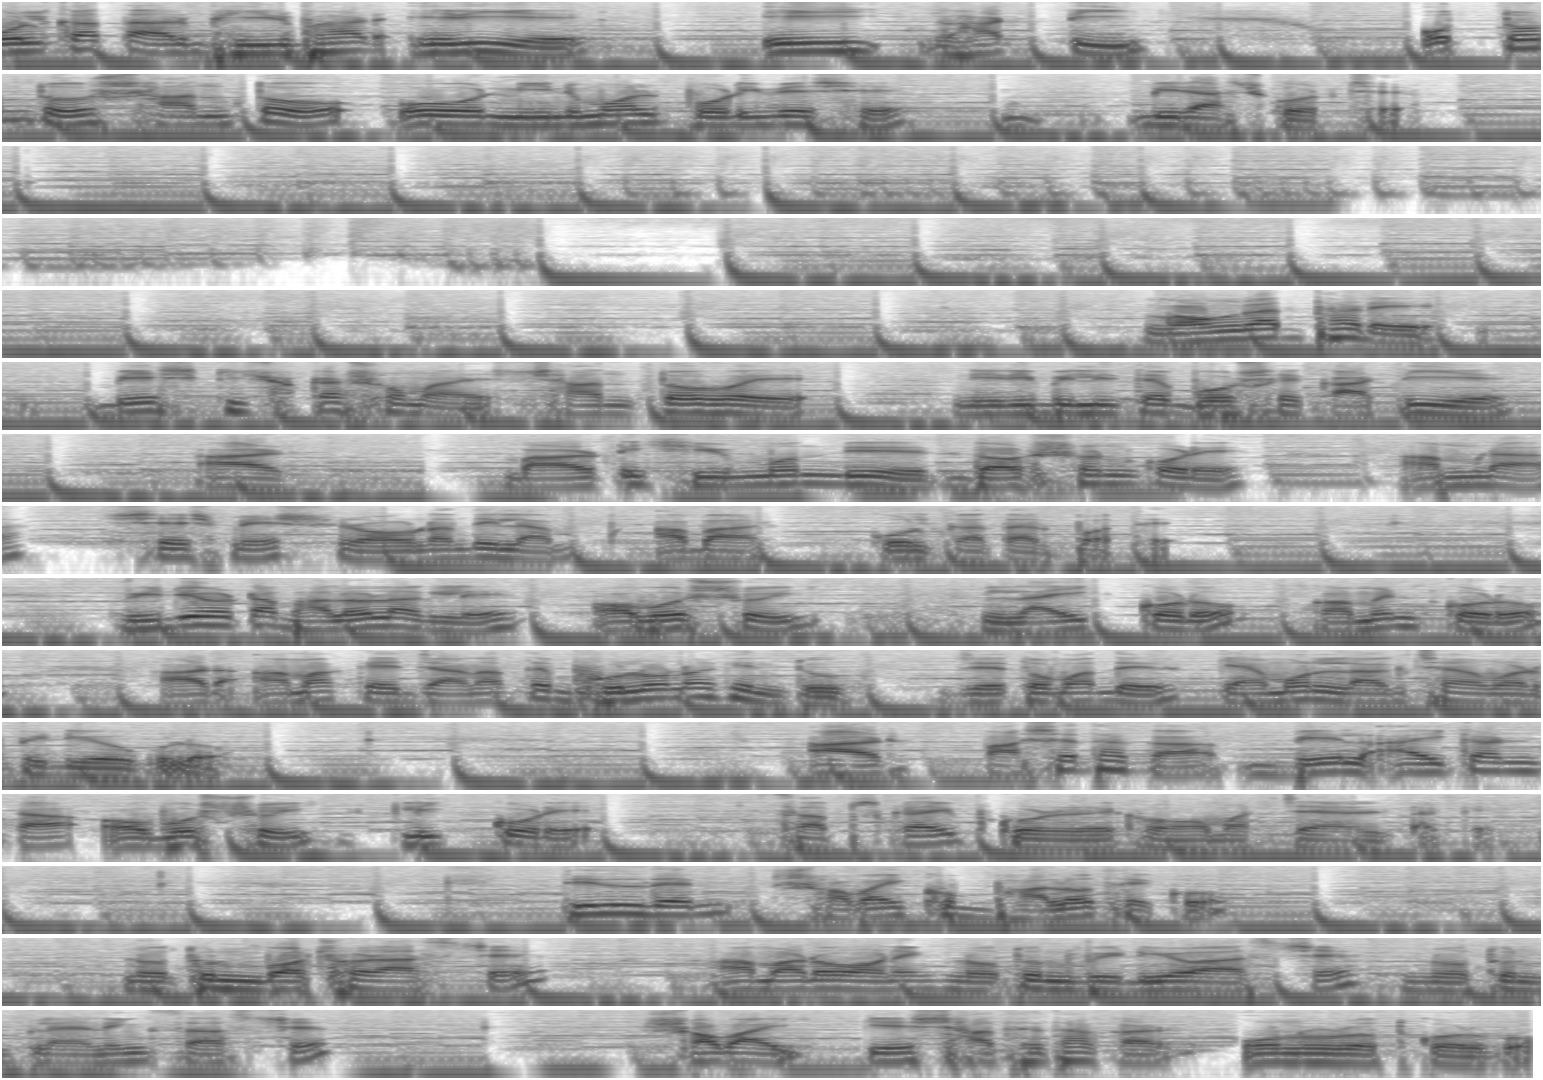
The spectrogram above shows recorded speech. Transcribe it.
কলকাতার ভিড়ভাড় এড়িয়ে এই ঘাটটি অত্যন্ত শান্ত ও নির্মল পরিবেশে বিরাজ করছে। গঙ্গার ধারে বেশ কিছুটা সময় শান্ত হয়ে নিরিবিলিতে বসে কাটিয়ে আর বারোটি শিব মন্দিরের দর্শন করে আমরা শেষমেশ রওনা দিলাম আবার কলকাতার পথে। ভিডিওটা ভালো লাগলে অবশ্যই লাইক করো কমেন্ট করো, আর আমাকে জানাতে ভুলো না কিন্তু যে তোমাদের কেমন লাগছে আমার ভিডিওগুলো। আর পাশে থাকা বেল আইকনটা অবশ্যই ক্লিক করে সাবস্ক্রাইব করে রেখো আমার চ্যানেলটাকে টিল দেন সবাই খুব ভালো থেকো। নতুন বছর আসছে, আমারও অনেক নতুন ভিডিও আসছে, নতুন প্ল্যানিংস আসছে। সবাইকে সাথে থাকার অনুরোধ করব।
